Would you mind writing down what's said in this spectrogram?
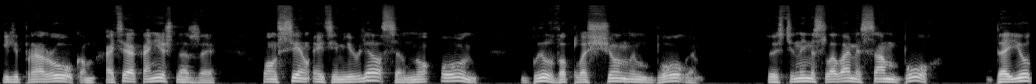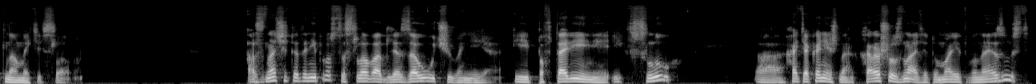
или пророком, хотя, конечно же, он всем этим являлся, но он был воплощенным Богом. То есть, иными словами, сам Бог дает нам эти слова. А значит, это не просто слова для заучивания и повторения их вслух, а, хотя, конечно, хорошо знать эту молитву наизусть,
